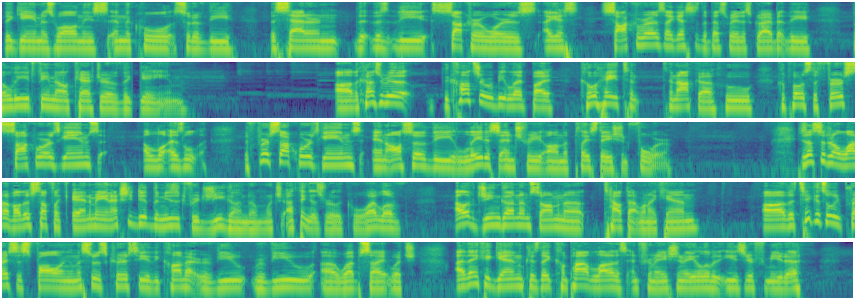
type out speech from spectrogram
the game as well, and these and the cool sort of the the Saturn the the, the Wars. I guess Sakura's I guess is the best way to describe it. The the lead female character of the game. Uh, the concert be, the concert would be led by Kohei Tanaka, who composed the first Sakura Wars games as the first Sakura Wars games and also the latest entry on the PlayStation 4. He's also done a lot of other stuff like anime and actually did the music for G Gundam, which I think is really cool. I love I love G Gundam, so I'm gonna tout that when I can. Uh, the tickets will be priced as following, and this was courtesy of the Combat Review Review uh, website, which I think again because they compiled a lot of this information, made it a little bit easier for me to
